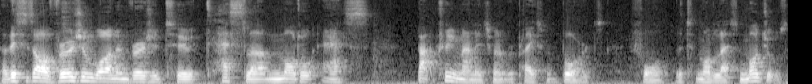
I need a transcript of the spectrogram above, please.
Now this is our version 1 and version 2 Tesla Model S battery management replacement boards for the Model S modules.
